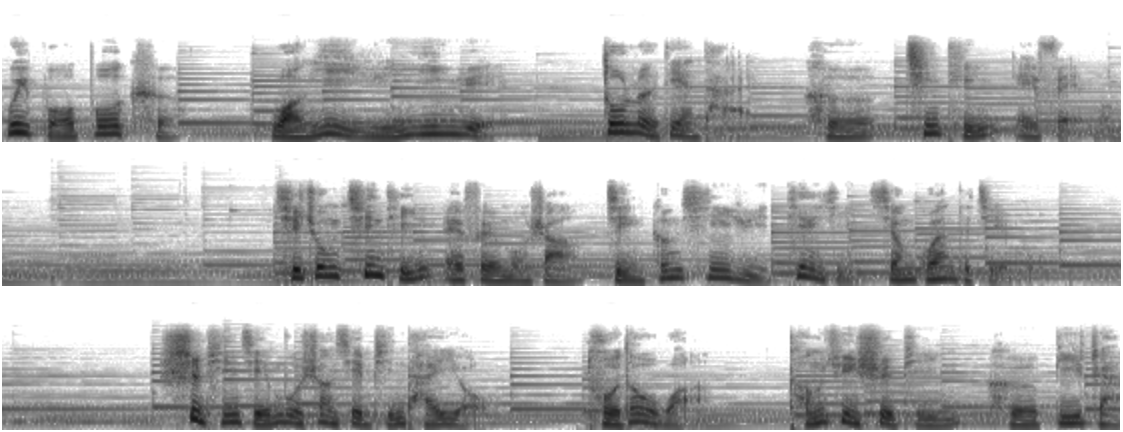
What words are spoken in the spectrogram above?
微博播客、网易云音乐、多乐电台和蜻蜓 FM。其中，蜻蜓 FM 上仅更新与电影相关的节目。视频节目上线平台有。土豆网、腾讯视频和 B 站。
